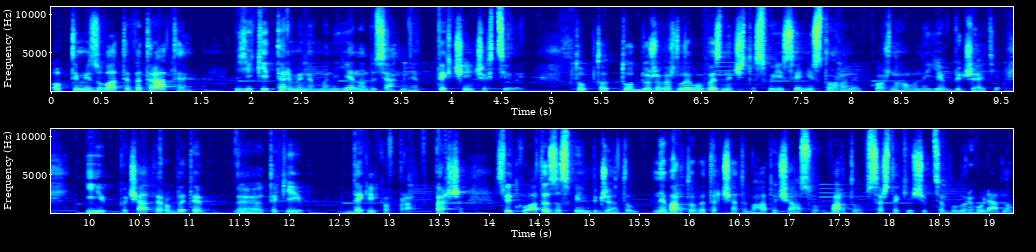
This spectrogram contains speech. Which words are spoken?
оптимізувати витрати, які терміни в мене є на досягнення тих чи інших цілей. Тобто тут дуже важливо визначити свої сильні сторони, в кожного вони є в бюджеті, і почати робити е, такі декілька вправ. Перше, слідкувати за своїм бюджетом. Не варто витрачати багато часу, варто все ж таки, щоб це було регулярно.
